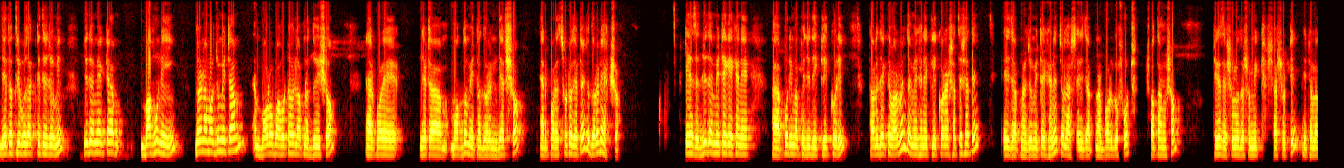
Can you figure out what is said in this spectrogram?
যেহেতু ত্রিভুজাকৃতির জমি, যদি আমি একটা বাহু নেই, ধরেন আমার জমিটা বড় বাহুটা হলো আপনার দুইশো, এরপরে যেটা মধ্যম এটা ধরেন দেড়শো, এরপরে ছোট যেটা, এটা ধরেন একশো। ঠিক আছে, যদি আমি এটাকে এখানে পরিমাপে যদি ক্লিক করি, তাহলে দেখতে পারবেন যে আমি এখানে ক্লিক করার সাথে সাথে এই যে আপনার জমিটা এখানে চলে আসে এই যে আপনার বর্গ ফুট শতাংশ, ঠিক আছে, ষোলো দশমিক সাতষট্টি, এটা হলো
